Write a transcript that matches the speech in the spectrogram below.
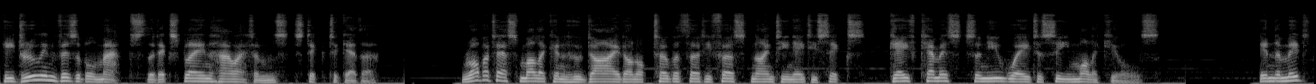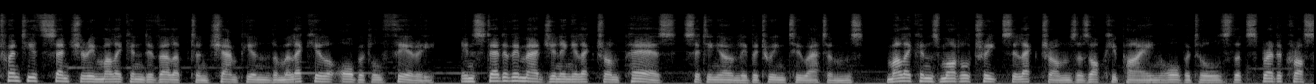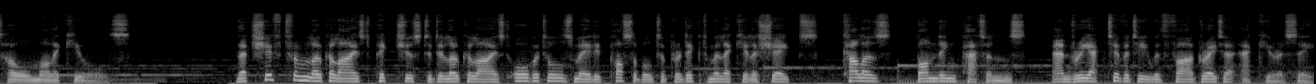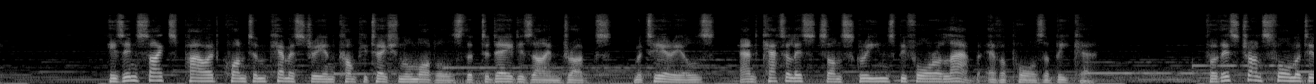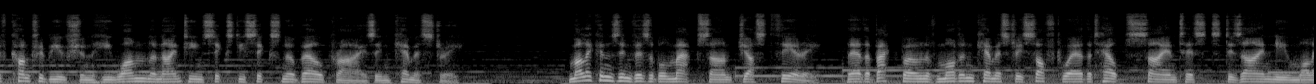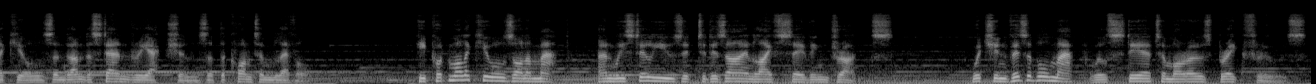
He drew invisible maps that explain how atoms stick together. Robert S. Mulliken who died on October 31, 1986, gave chemists a new way to see molecules. In the mid-20th century Mulliken developed and championed the molecular orbital theory, instead of imagining electron pairs sitting only between two atoms, Mulliken's model treats electrons as occupying orbitals that spread across whole molecules. That shift from localized pictures to delocalized orbitals made it possible to predict molecular shapes, colors, bonding patterns, and reactivity with far greater accuracy. His insights powered quantum chemistry and computational models that today design drugs, materials, and catalysts on screens before a lab ever pours a beaker. For this transformative contribution he won the 1966 Nobel Prize in Chemistry. Mulliken's invisible maps aren't just theory, they're the backbone of modern chemistry software that helps scientists design new molecules and understand reactions at the quantum level. He put molecules on a map, and we still use it to design life-saving drugs. Which invisible map will steer tomorrow's breakthroughs?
